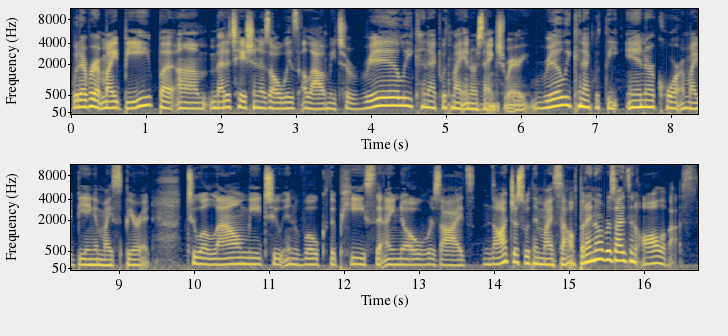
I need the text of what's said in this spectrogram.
whatever it might be. But um, meditation has always allowed me to really connect with my inner sanctuary, really connect with the inner core of my being and my spirit, to allow me to invoke the peace that I know resides not just within myself, but I know resides in all of us.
